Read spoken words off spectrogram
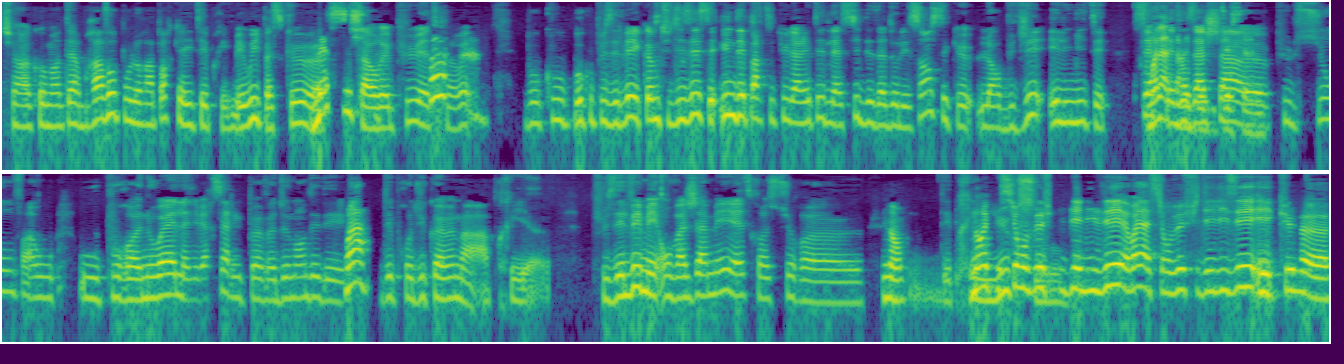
Tu as un commentaire. Bravo pour le rapport qualité-prix. Mais oui, parce que ça aurait pu être beaucoup beaucoup plus élevé. Et comme tu disais, c'est une des particularités de la cible des adolescents, c'est que leur budget est limité. Certes, il y a des achats euh, pulsions, enfin ou, ou pour euh, Noël, l'anniversaire, ils peuvent demander des, des produits quand même à, prix euh, plus élevé, mais on va jamais être sur euh, non des prix. Non, et puis si on veut fidéliser, voilà, si on veut fidéliser et que euh,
